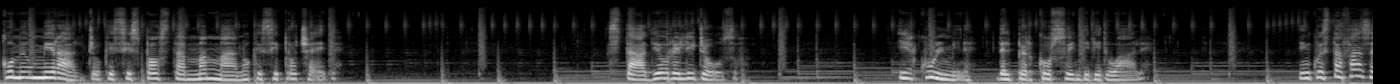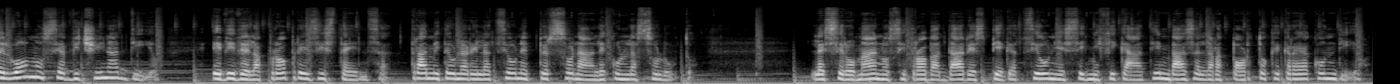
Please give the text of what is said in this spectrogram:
come un miraggio che si sposta man mano che si procede. Stadio religioso. Il culmine del percorso individuale. In questa fase l'uomo si avvicina a Dio e vive la propria esistenza tramite una relazione personale con l'assoluto. L'essere umano si trova a dare spiegazioni e significati in base al rapporto che crea con Dio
